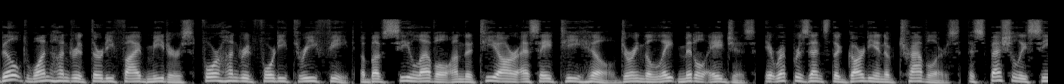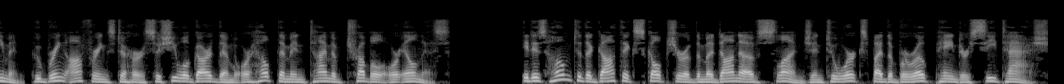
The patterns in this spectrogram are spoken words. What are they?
Built 135 meters (443 feet) above sea level on the Trsat hill during the late Middle Ages, it represents the guardian of travelers, especially seamen, who bring offerings to her so she will guard them or help them in time of trouble or illness. It is home to the Gothic sculpture of the Madonna of Slunj and to works by the Baroque painter C. Tasch.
